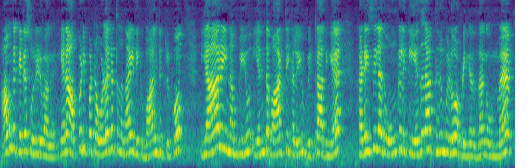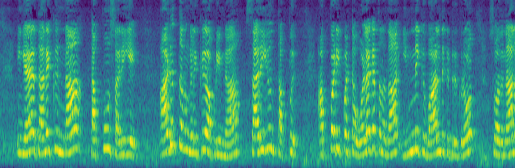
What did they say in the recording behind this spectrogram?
அவங்க கிட்ட சொல்லிடுவாங்க. ஏன்னா அப்படிப்பட்ட உலகத்துல தான் இன்னைக்கு வாழ்ந்துட்டு இருக்கோம் யாரை நம்பியும் எந்த வார்த்தைகளையும் விட்டுறாதீங்க. கடைசியில் அது உங்களுக்கு எதிரா திரும்பிடும் அப்படிங்கிறது தாங்க உண்மை. இங்க தனக்குன்னா தப்பும் சரியே. அடுத்தவங்களுக்கு அப்படின்னா சரியும் தப்பு. அப்படிப்பட்ட உலகத்துல தான் இன்னைக்கு வாழ்ந்துகிட்டு இருக்கிறோம். ஸோ அதனால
